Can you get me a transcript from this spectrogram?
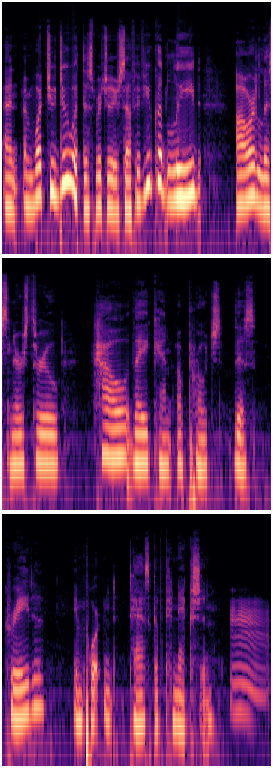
and, and what you do with this ritual yourself. If you could lead our listeners through how they can approach this creative, important task of connection. Mm.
